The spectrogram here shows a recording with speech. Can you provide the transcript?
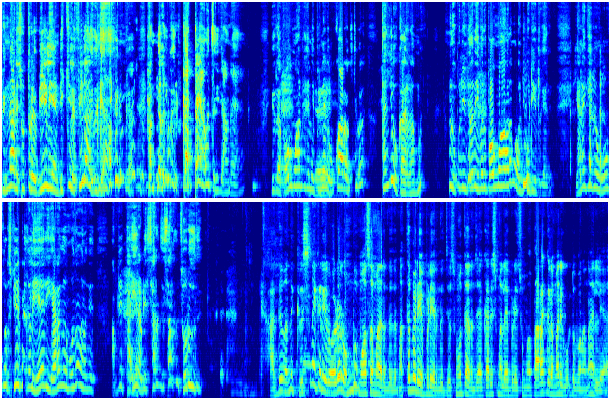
பின்னாடி சுத்துற வீல் என் டிக்கில ஃபீல் ஆகுதுங்க. அந்த அளவுக்கு கட்டையா வச்சிருக்காங்க. இதுல பவுமானத்துக்கு நீ பின்னாடி உட்கார வச்சுட்டு தள்ளி உட்காரலாம. அப்படின்றது இவர் பவுமானம் வண்டி ஓட்டிட்டு இருக்காரு எனக்கு இவன் ஒவ்வொரு ஸ்பீட் பிரேக்கர்ல ஏறி இறங்கும் போதும் எனக்கு அப்படியே டயர் அப்படியே சரக்கு சரக்கு சொருகுது. அது வந்து கிருஷ்ணகிரி ரோடு ரொம்ப மோசமா இருந்தது. மத்தபடி எப்படி இருந்துச்சு? ஸ்மூத்தா இருந்துச்சா? கரிஷ்மல எப்படி சும்மா பறக்குற மாதிரி கூட்டு போனானா இல்லையா?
